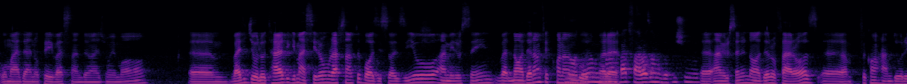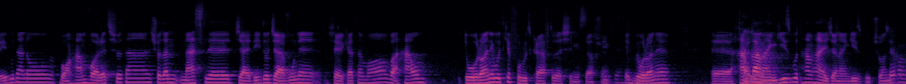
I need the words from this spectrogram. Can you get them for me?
اومدن و پیوستن به مجموعه ما. ولی جلوتر دیگه مسیرمون رفت سمت بازی سازی و امیر حسین و نادرم فکر کنم بود. نادرم اومد، آره. بعد فراز هم اضافه شد. امیر حسین نادر و فراز فکر کنم هم دوره‌ای بودن و با هم وارد شدن. شدن نسل جدید و جوون شرکت ما و همون دورانی بود که فرود کرافت رو داشتیم میساختیم. یه دوران هم. غم انگیز بود هم هیجان انگیز بود. چون چرا؟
